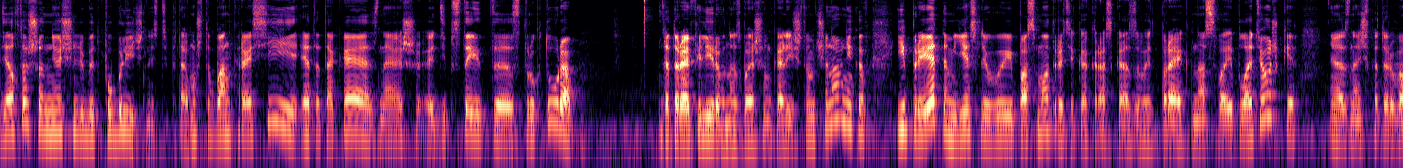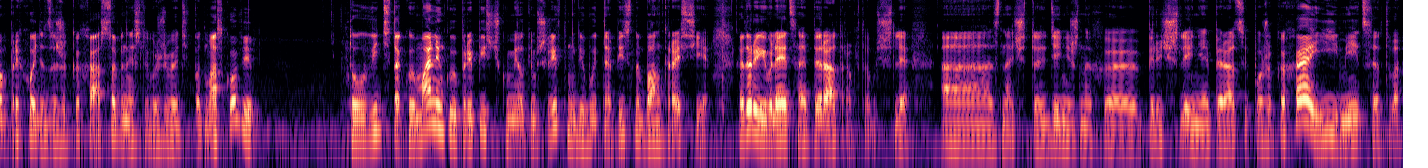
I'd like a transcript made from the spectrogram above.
дело в том, что он не очень любит публичности, потому что Банк России это такая, знаешь, deep state структура, которая аффилирована с большим количеством чиновников, и при этом, если вы посмотрите, как рассказывает проект на свои платежки, э, значит, которые вам приходят за ЖКХ, особенно если вы живете в Подмосковье, то увидите такую маленькую приписочку мелким шрифтом, где будет написано Банк России, который является оператором, в том числе, а, значит, денежных э, перечислений операций по ЖКХ и имеет с этого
